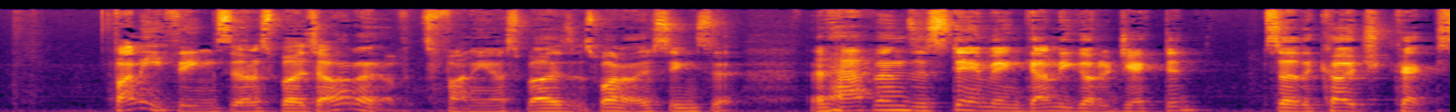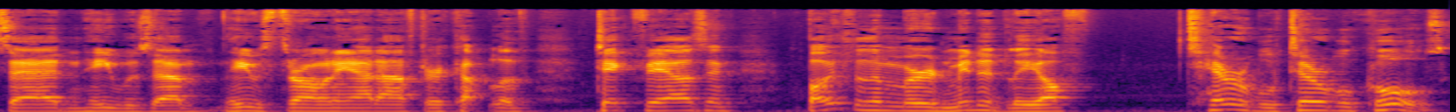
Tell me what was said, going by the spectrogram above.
funny things that I suppose I don't know if it's funny. I suppose it's one of those things that that happens. Is Stan Van Gundy got ejected, so the coach cracked sad and he was um he was thrown out after a couple of tech fouls, and both of them were admittedly off terrible terrible calls.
